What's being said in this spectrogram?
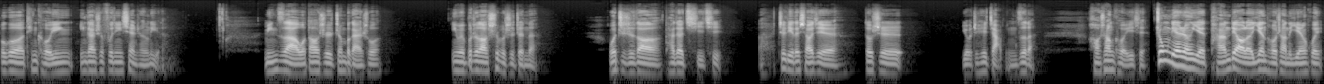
不过听口音应该是附近县城里的。名字啊，我倒是真不敢说，因为不知道是不是真的。我只知道她叫琪琪啊。这里的小姐都是有这些假名字的，好伤口一些。中年人也弹掉了烟头上的烟灰。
